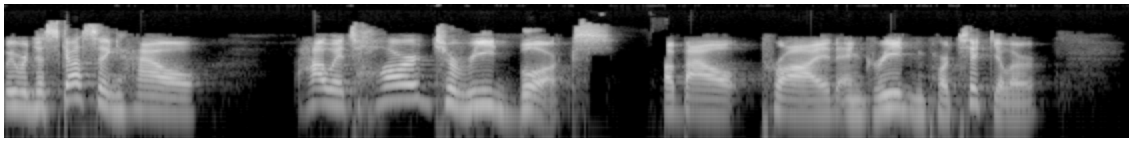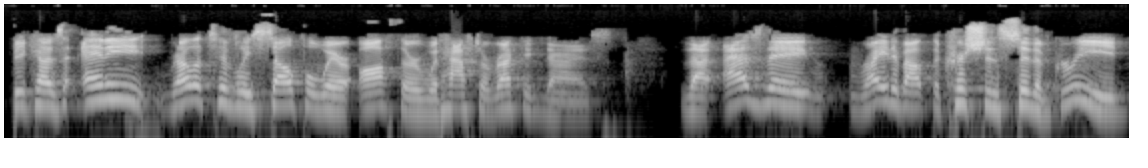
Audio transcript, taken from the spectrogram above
we were discussing how how it's hard to read books about pride and greed in particular because any relatively self-aware author would have to recognize that as they write about the Christian sin of greed,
